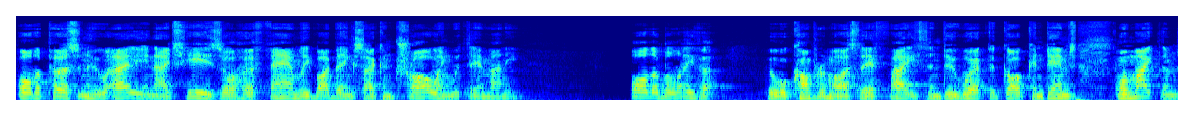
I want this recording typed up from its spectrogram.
or the person who alienates his or her family by being so controlling with their money, or the believer who will compromise their faith and do work that God condemns, or make them,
